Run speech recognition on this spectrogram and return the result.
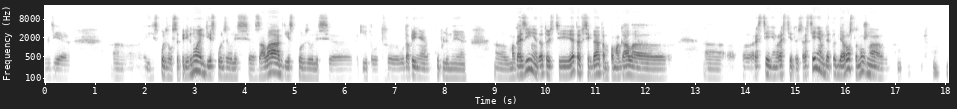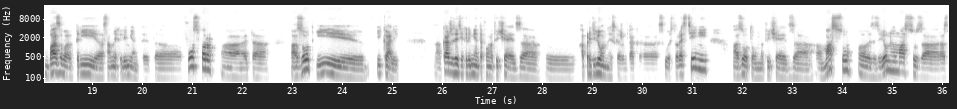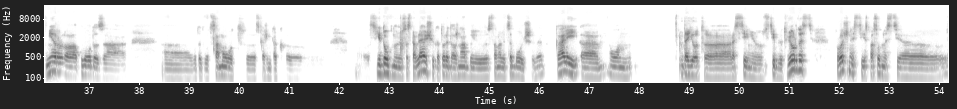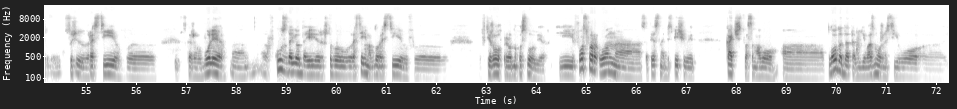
где использовался перегной, где использовались зола, где использовались какие-то вот удобрения, купленные в магазине, да, то есть и это всегда там помогало растениям расти. То есть растениям для, для роста нужно базово три основных элемента. Это фосфор, это азот и, и калий. А каждый из этих элементов он отвечает за э, определенные, скажем так, э, свойства растений. Азот он отвечает за массу, э, за зеленую массу, за размер плода, за вот эту вот саму вот, скажем так, съедобную составляющую, которая должна бы становиться больше. Да? Калий, он дает растению стеблю твердость, прочность и способность э, расти в, скажем, в более а, вкус дает, да, и чтобы растение могло расти в, в тяжелых природных условиях. И фосфор, он, соответственно, обеспечивает качество самого плода, да, там, и возможность его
